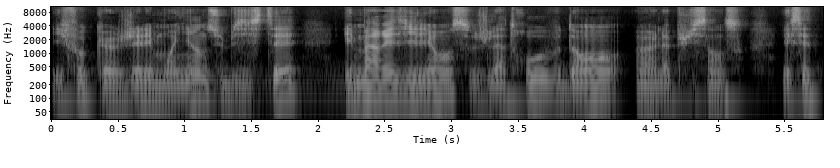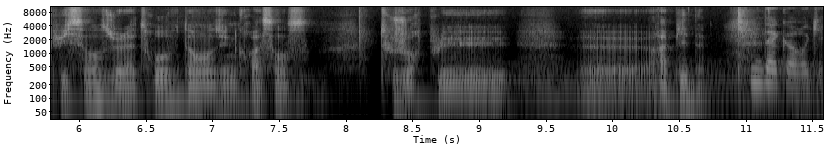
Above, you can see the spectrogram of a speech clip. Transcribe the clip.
il faut que j'ai les moyens de subsister, et ma résilience, je la trouve dans euh, la puissance. Et cette puissance, je la trouve dans une croissance toujours plus euh, rapide. D'accord, ok.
